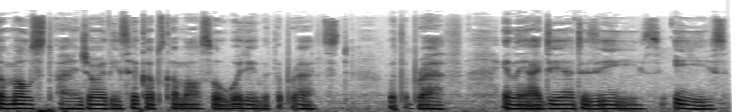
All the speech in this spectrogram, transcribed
The most I enjoy these hiccups come also witty with the breast, with the breath, in the idea disease, ease,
